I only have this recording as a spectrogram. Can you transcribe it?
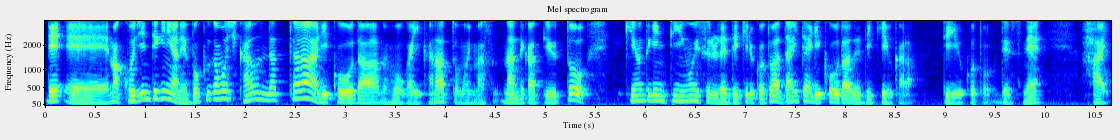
で、えー、まあ個人的にはね、僕がもし買うんだったらリコーダーの方がいいかなと思います。なんでかっていうと、基本的にティーンオイスルでできることは大体リコーダーでできるからっていうことですね。はい。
